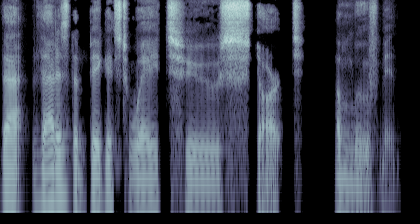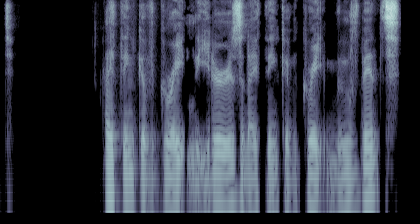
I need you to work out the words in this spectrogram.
that that is the biggest way to start a movement. I think of great leaders and I think of great movements,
